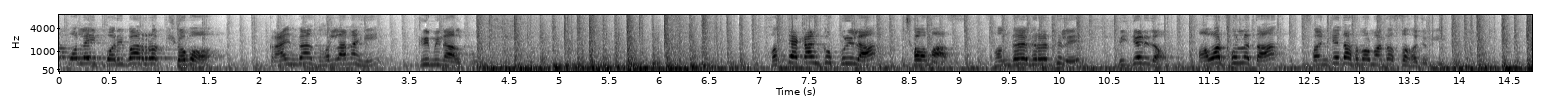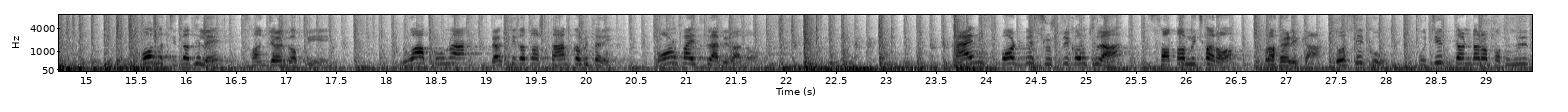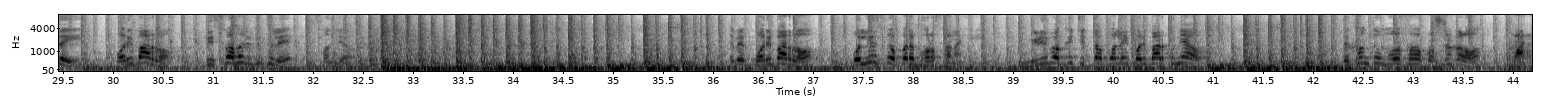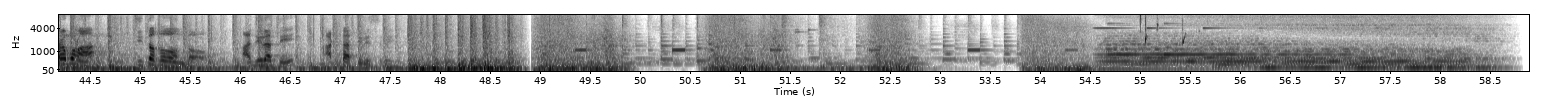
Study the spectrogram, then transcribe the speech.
पलै परि क्ष क्राइम ब्रान्च धरलाइ क्रिमिनाल हत्याकाण्ड पुह घरे विजेडि पावरफुल नेता संजय दास वर्माको सहयोगी संजय चितले सञ्जयको प्रिए नुना व्यक्तिगत स्टाफ स्टाफको भित्र कला विवाद क्राइम स्पॉट सृष्टि स्पट सृष्टिलात मिछर ପ୍ରହେଳିକା ଦୋଷୀକୁ ଉଚିତ ଦଣ୍ଡର ପ୍ରତିଶ୍ରୁତି ଦେଇ ପରିବାରର ବିଶ୍ୱାସ ଜିତିଥିଲେ ସଞ୍ଜୟ ଏବେ ପରିବାରର ପୋଲିସ ଉପରେ ଭରସା ନାହିଁ ମିଳିବ କି ଚିତ୍ତ ପଲେଇ ପରିବାରକୁ ନ୍ୟାୟ ଦେଖନ୍ତୁ ମୋ ସହ ପ୍ରଶ୍ନକାଳ ବାଟବଣା ଚିତ୍ତ ତଦନ୍ତ ଆଜି ରାତି ଆଠଟା ତିରିଶରେ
